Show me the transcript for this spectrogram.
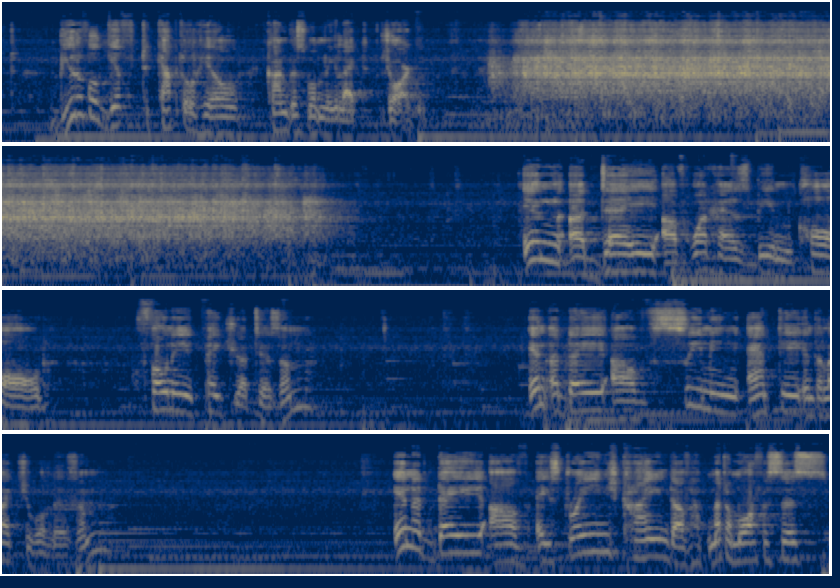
beautiful gift to Capitol Hill, Congresswoman elect Jordan. In a day of what has been called phony patriotism, in a day of seeming anti intellectualism, in a day of a strange kind of metamorphosis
